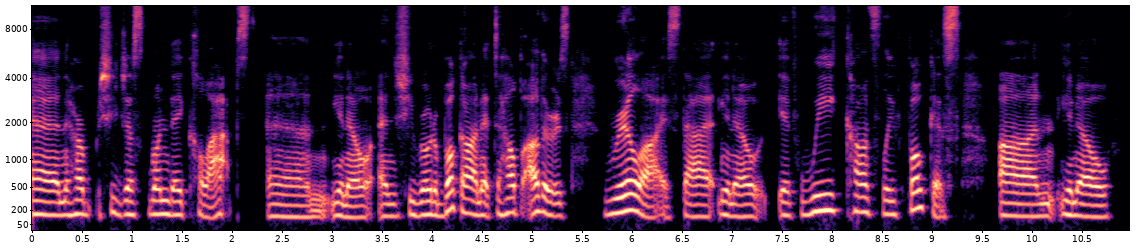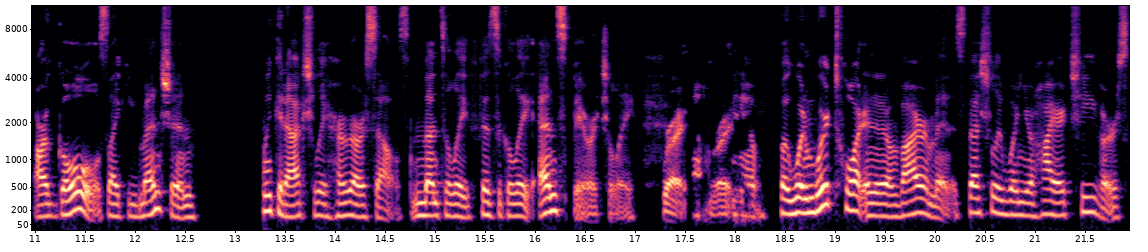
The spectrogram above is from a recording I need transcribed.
and her she just one day collapsed and you know and she wrote a book on it to help others realize that you know if we constantly focus on you know our goals like you mentioned we could actually hurt ourselves mentally physically and spiritually Right. Um, right. you know but when we're taught in an environment especially when you're high achievers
